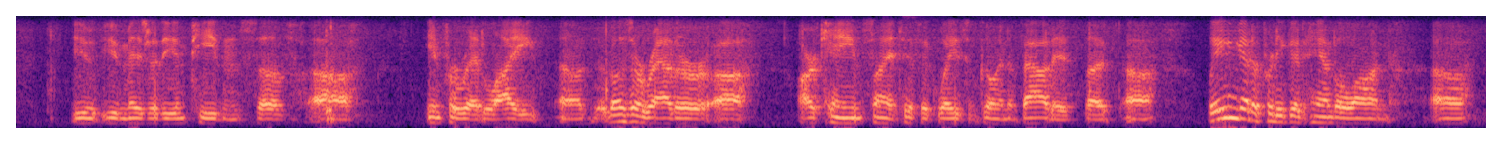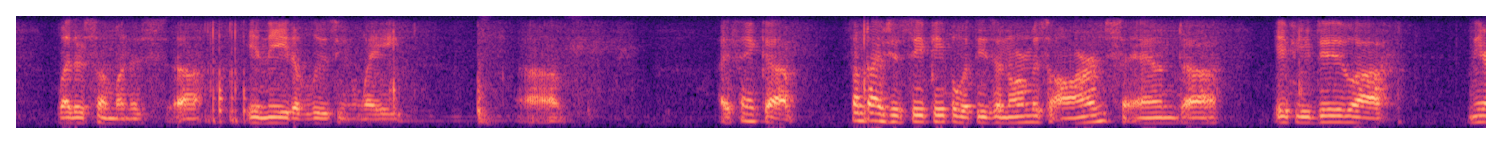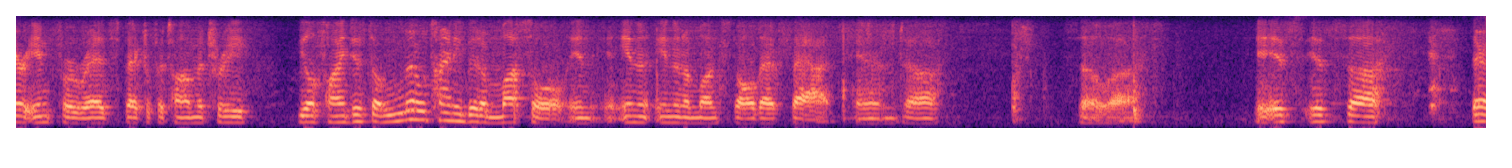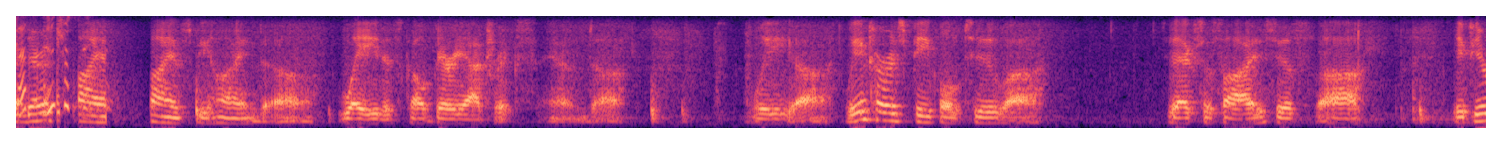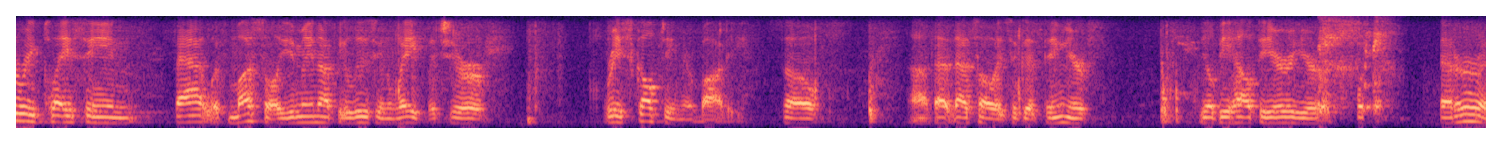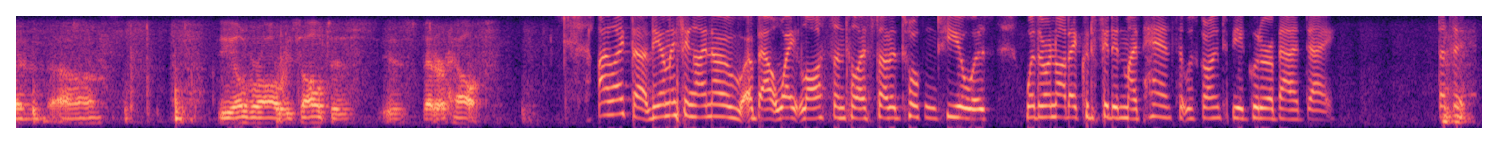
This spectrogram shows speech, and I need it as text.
you you measure the impedance of uh, infrared light. Uh, those are rather uh, arcane scientific ways of going about it, but uh, we can get a pretty good handle on uh, whether someone is uh, in need of losing weight. Uh, I think uh, sometimes you see people with these enormous arms, and uh, if you do uh, near infrared spectrophotometry, you'll find just a little tiny bit of muscle in in in and amongst all that fat, and uh, so uh, it's it's uh, there, That's there's interesting. science science behind uh, weight. It's called bariatrics, and uh, we uh, we encourage people to uh, to exercise if uh, if you're replacing fat with muscle, you may not be losing weight, but you're resculpting your body. So uh, that that's always a good thing. You're you'll be healthier. You're better, and uh, the overall result is is better health. I like that. The only thing I know about weight loss until I started talking to you was whether or not I could fit in my pants. It was going to be a good or a bad day. That's it. Mm-hmm.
